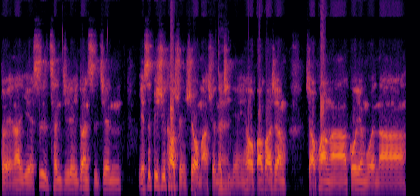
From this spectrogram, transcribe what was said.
对，那也是沉寂了一段时间，也是必须靠选秀嘛。选了几年以后，包括像小胖啊、郭彦文啊、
